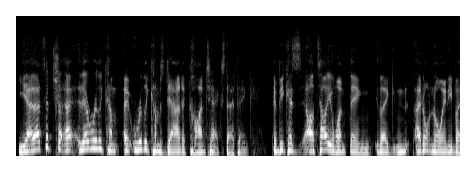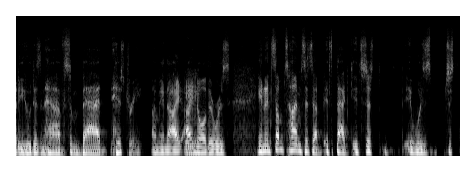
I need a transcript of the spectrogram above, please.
Yeah, that's a tr- uh, that really come it really comes down to context, I think. Because I'll tell you one thing, like n- I don't know anybody who doesn't have some bad history. I mean, I I Mm. know there was and then sometimes it's a it's bad it's just it was just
